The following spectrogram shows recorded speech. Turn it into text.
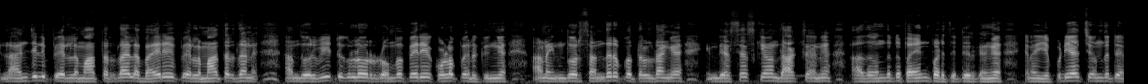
இந்த அஞ்சலி பேரில் மாற்றுறதா இல்லை பைரவி பேரில் மாற்றுறதான்னு அந்த ஒரு வீட்டுக்குள்ளே ஒரு ரொம்ப பெரிய குழப்பம் இருக்குங்க. ஆனால் இந்த ஒரு சந்தர்ப்பத்தில் தாங்க இந்த எஸ்எஸ்கேவும் தாக்ஷானியும் அதை வந்துட்டு பயன்படுத்திட்டு இருக்காங்க. ஏன்னா எப்படியாச்சும் வந்துட்டு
